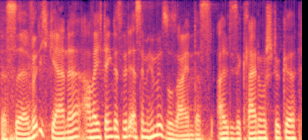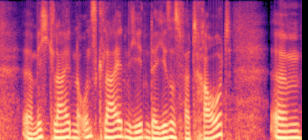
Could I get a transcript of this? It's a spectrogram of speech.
Das äh, würde ich gerne, aber ich denke, das wird erst im Himmel so sein, dass all diese Kleidungsstücke äh, mich kleiden, uns kleiden, jeden, der Jesus vertraut. Ähm,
